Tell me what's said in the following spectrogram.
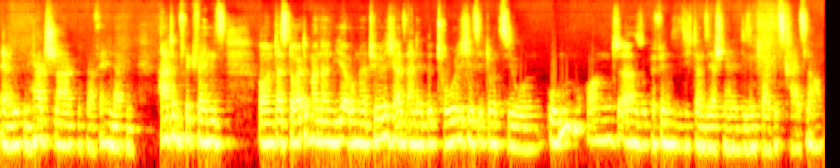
erhöhten Herzschlag, mit einer veränderten Atemfrequenz. Und das deutet man dann wiederum natürlich als eine bedrohliche Situation um. Und äh, so befinden sie sich dann sehr schnell in diesem Teufelskreislauf.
